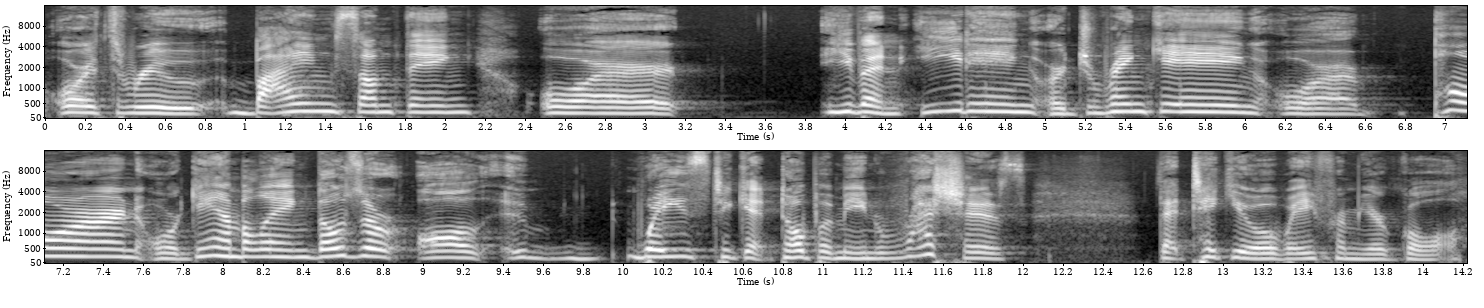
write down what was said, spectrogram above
or through buying something or even eating or drinking or porn or gambling. Those are all uh, ways to get dopamine rushes that take you away from your goal.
